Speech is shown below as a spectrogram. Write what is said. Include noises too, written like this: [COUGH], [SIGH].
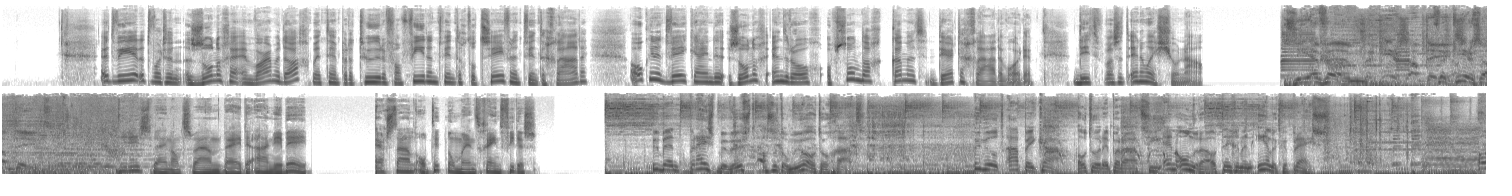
Het weer, het wordt een zonnige en warme dag... met temperaturen van 24 tot 27 graden. Ook in het weekende zonnig en droog. Op zondag kan het 30 graden worden. Dit was het NOS Journaal. ZFM, verkeersupdate. verkeersupdate. Dit is Wijnand Zwaan bij de ANWB. Er staan op dit moment geen files. U bent prijsbewust als het om uw auto gaat. U wilt APK, autoreparatie en onderhoud tegen een eerlijke prijs.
